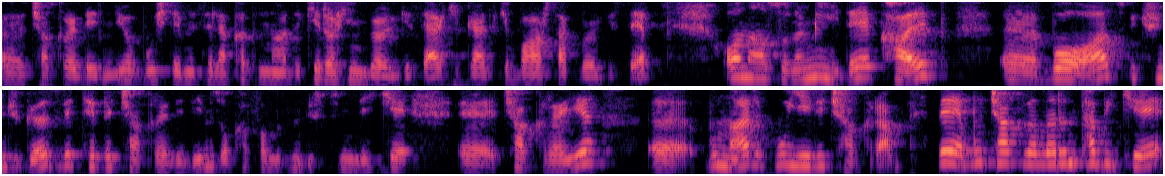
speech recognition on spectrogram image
eee, çakra deniliyor. Bu, işte, mesela kadınlardaki rahim bölgesi, erkeklerdeki bağırsak bölgesi. Ondan sonra mide, kalp, eee, boğaz, üçüncü göz ve tepe çakra dediğimiz o kafamızın üstündeki, çakrayı, bunlar bu 7 çakra ve bu çakraların tabii ki,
